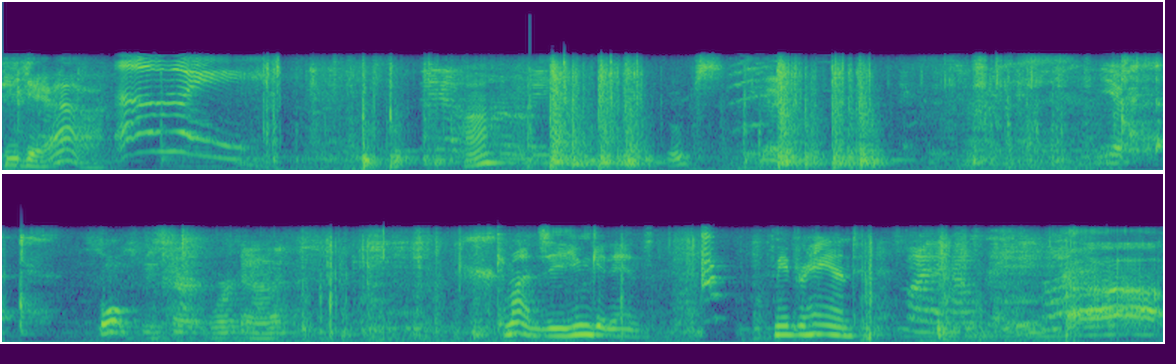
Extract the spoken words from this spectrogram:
Yeah. Mommy. Huh? Oops. Yeah. Oh, we start working on it. come on, Z. You can get in. Move your hand. That's why the house that we bought. Uh,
